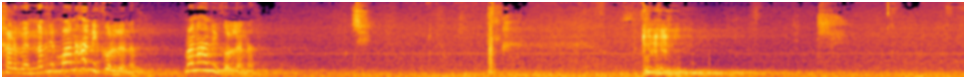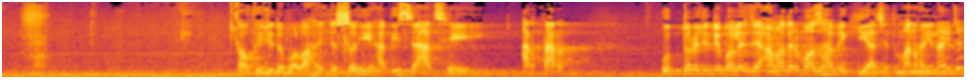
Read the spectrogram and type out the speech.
ছাড়বেন না, আপনি মানহানি করলেন আপনি, মানহানি করলেন আপনি। কাউকে যদি বলা হয় যে সহি হাদিসে আছে, আর তার উত্তরে যদি বলে যে আমাদের মজাবে কি আছে, তো মানহানি নয় এটা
